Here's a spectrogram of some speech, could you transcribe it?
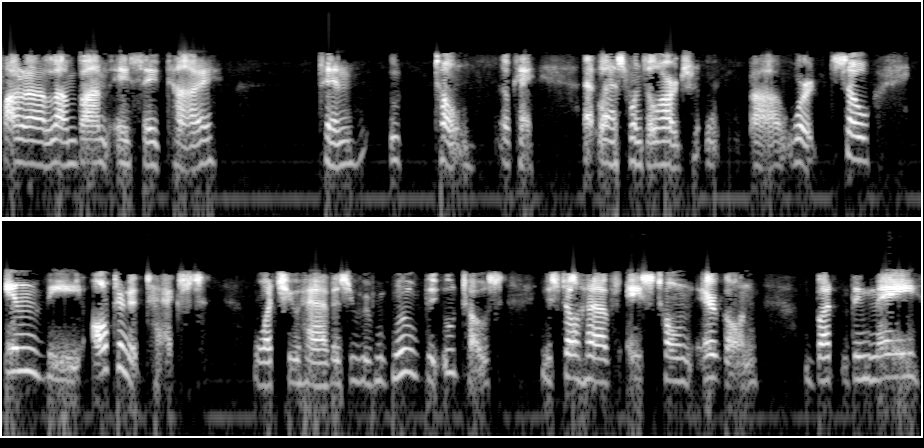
para lamban tai, ten uton. Okay, that last one's a large uh, word. So in the alternate text, what you have is you remove the utos, you still have ace tone ergon, but the me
